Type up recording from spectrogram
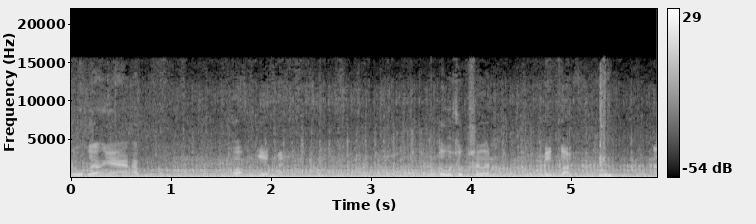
ดูเครื่องแอร์ครับว่ามันเย็นไหม ประตู ฉุกเฉินปิดก่อนไหน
